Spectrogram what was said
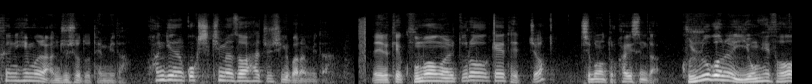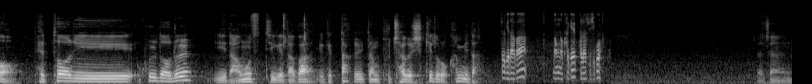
큰 힘을 안 주셔도 됩니다. 환기는 꼭 시키면서 해주시기 바랍니다. 네, 이렇게 구멍을 뚫게 됐죠? 집어넣도록 하겠습니다. 글루건을 이용해서 배터리 홀더를 이 나무 스틱에다가 이렇게 딱 일단 부착을 시키도록 합니다. 짜잔.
